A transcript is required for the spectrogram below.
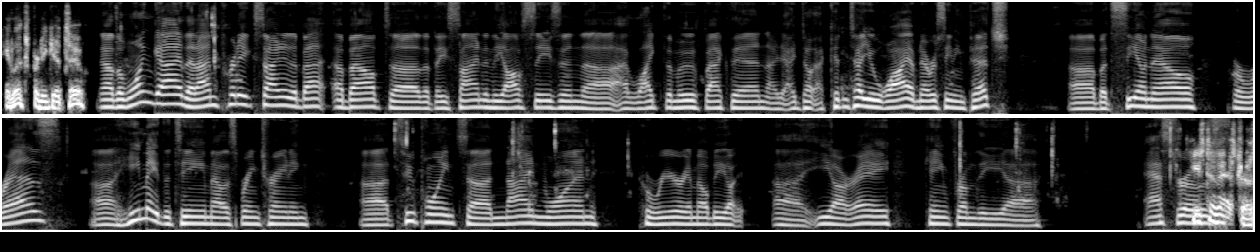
he looks pretty good too. Now, the one guy that I'm pretty excited about about uh, that they signed in the offseason, uh, I liked the move back then. I, I, don't I couldn't tell you why. I've never seen him pitch, uh, but Cionel Perez, uh, he made the team out of spring training. Uh, 2.91 career MLB uh, ERA came from the uh, Astros. Houston Astros.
